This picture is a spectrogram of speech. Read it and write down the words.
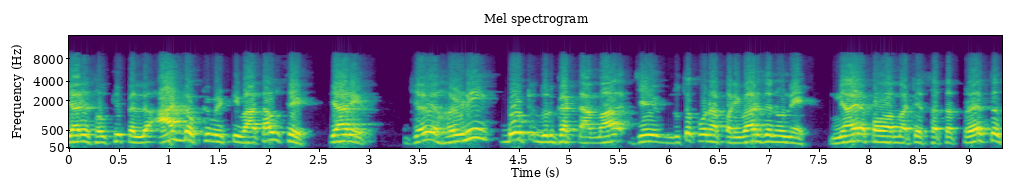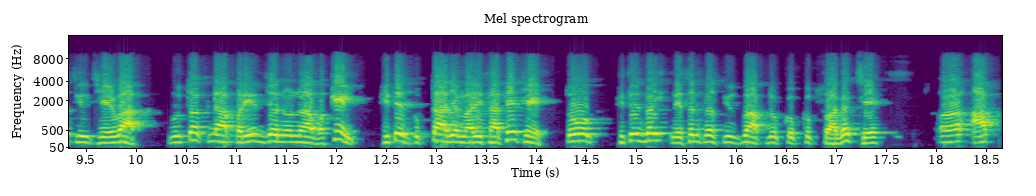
ત્યારે સૌથી પહેલા આ ડોક્યુમેન્ટની વાત આવશે. ત્યારે જે હરણી બોટ દુર્ઘટનામાં જે મૃતકોના પરિવારજનોને ન્યાય અપાવવા માટે સતત પ્રયત્નશીલ છે એવા મૃતકના પરિજનોના વકીલ હિતેશ ગુપ્તા આજે મારી સાથે છે. તો હિતેશભાઈ, નેશન પ્લસ ન્યૂઝમાં આપનું ખૂબ ખૂબ સ્વાગત છે. આપ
